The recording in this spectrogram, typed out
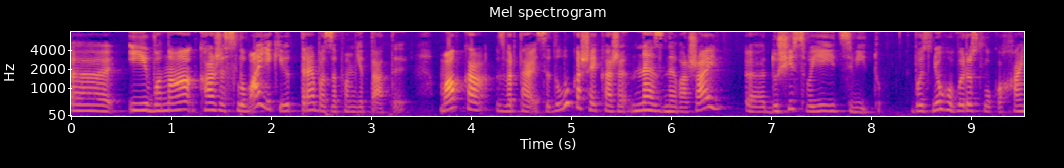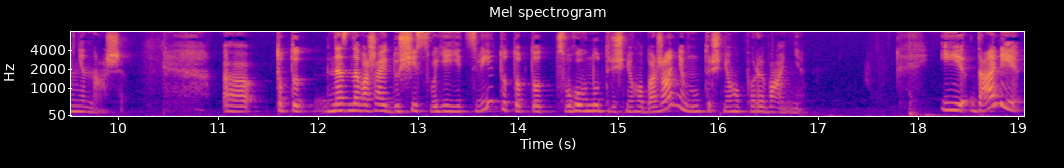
е, і вона каже слова, які треба запам'ятати. Мавка звертається до Лукаша і каже: не зневажай е, душі своєї цвіту, бо з нього виросло кохання наше. Е, Тобто, не зневажай душі своєї цвіту, тобто свого внутрішнього бажання, внутрішнього поривання. І далі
